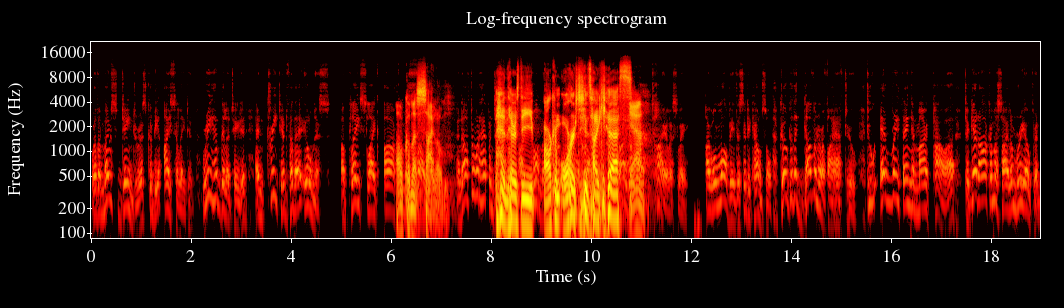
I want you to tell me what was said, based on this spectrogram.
where the most dangerous could be isolated, rehabilitated, and treated for their illness. A place like Arkham, Arkham Asylum. And after what happened And there's the Arkham Origins, I guess. Yeah. Tirelessly. I will lobby the city council, go to the governor if I have to, do everything in my power to get Arkham Asylum reopened,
